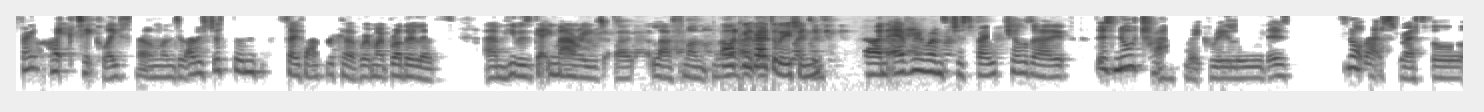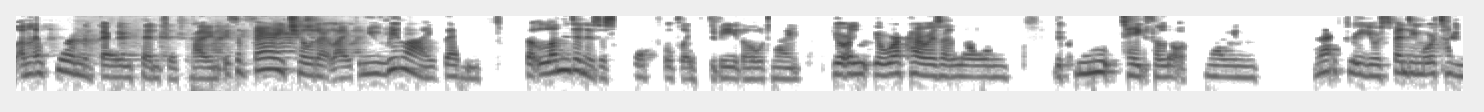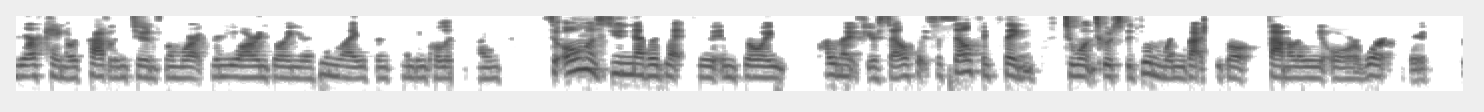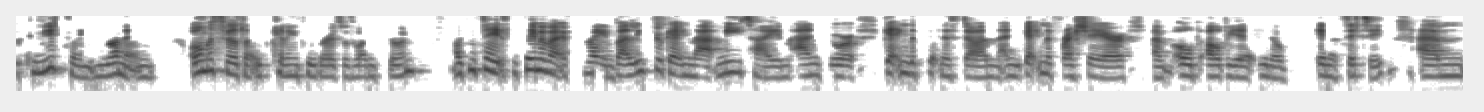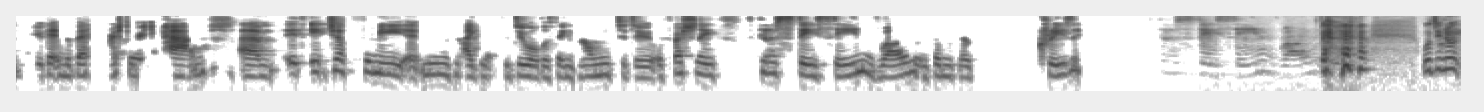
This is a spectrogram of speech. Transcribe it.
it's very hectic lifestyle in London. I was just in South Africa where my brother lives. Um, he was getting married uh, last month. oh, congratulations! and everyone's just very chilled out. There's no traffic really. There's it's not that stressful unless you're in the very centre of town. It's a very chilled out life, and you realise then that London is a stressful place to be the whole time. Your your work hours are long. The commute takes a lot of time And actually, you're spending more time working or traveling to and from work than you are enjoying your home life and spending quality time. So almost you never get to enjoy time out for yourself. It's a selfish thing to want to go to the gym when you've actually got family or work to do. So commuting running almost feels like it's killing two birds with one stone. I could say it's the same amount of time, but at least you're getting that me time and you're getting the fitness done and you're getting the fresh air, um, albeit, you know, in a city. Um, you're getting the best fresh air you can. Um, it, it just, for me, it means I get to do all the things I need to do, especially to kind of stay sane as well when things are crazy. Stay sane as well. well, do you know?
